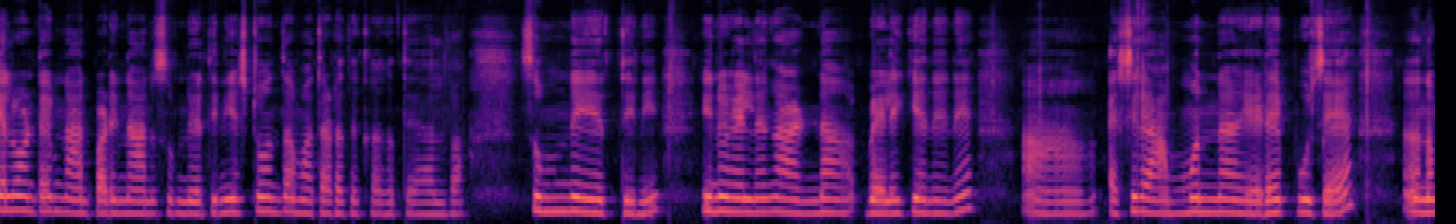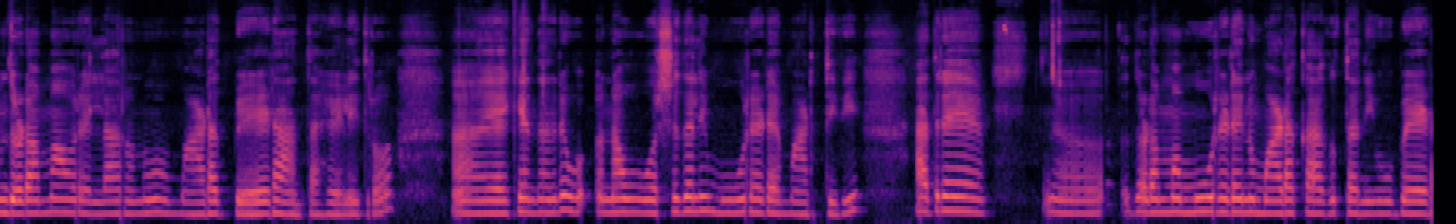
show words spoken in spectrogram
ಕೆಲವೊಂದು ಟೈಮ್ ನಾನು ಪಾಡಿಗೆ ನಾನು ಸುಮ್ಮನೆ ಇರ್ತೀನಿ. ಎಷ್ಟು ಅಂತ ಮಾತಾಡೋದಕ್ಕಾಗುತ್ತೆ ಅಲ್ವಾ? ಸುಮ್ಮನೆ ಇರ್ತೀನಿ. ಇನ್ನು ಹೇಳ್ದಂಗೆ ಅಣ್ಣ ಬೆಳಿಗ್ಗೆನೇ ಆ್ಯಕ್ಚುಲಿ ಅಮ್ಮನ ಎಡೆ ಪೂಜೆ ನಮ್ಮ ದೊಡ್ಡಮ್ಮ ಅವರೆಲ್ಲರೂ ಮಾಡೋದು ಬೇಡ ಅಂತ ಹೇಳಿದರು. ಯಾಕೆಂತಂದರೆ ನಾವು ವರ್ಷದಲ್ಲಿ ಮೂರೆಡೆ ಮಾಡ್ತೀವಿ. ಆದರೆ ದೊಡ್ಡಮ್ಮ ಮೂರೆಡೆನೂ ಮಾಡೋಕ್ಕಾಗುತ್ತಾ ನೀವು? ಬೇಡ,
